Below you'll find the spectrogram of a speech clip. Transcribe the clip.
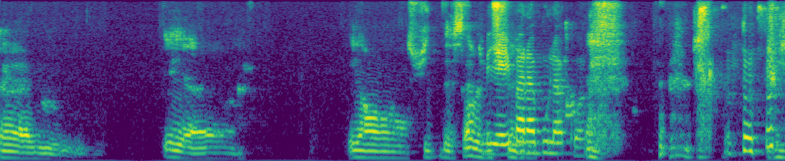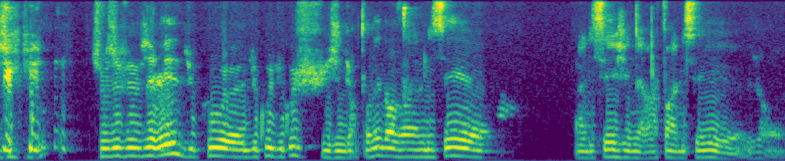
Euh, et, euh, et ensuite de ça, je me Mais il n'y avait suis pas la boula, quoi. je me suis fait, virer, du coup, euh, du coup, du coup, je suis- j'ai dû retourner dans un lycée, euh, un lycée général, enfin un lycée, euh, genre,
